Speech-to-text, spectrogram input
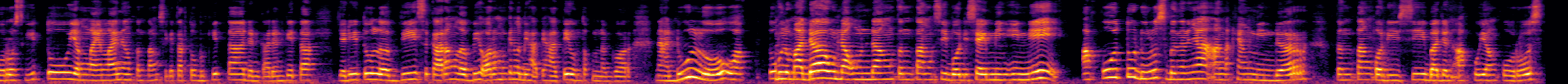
kurus gitu yang lain-lain yang tentang sekitar tubuh kita dan keadaan kita. Jadi itu lebih sekarang lebih orang mungkin lebih hati-hati untuk menegur. Nah dulu waktu belum ada undang-undang tentang si body shaming ini aku tuh dulu sebenarnya anak yang minder tentang kondisi badan aku yang kurus.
